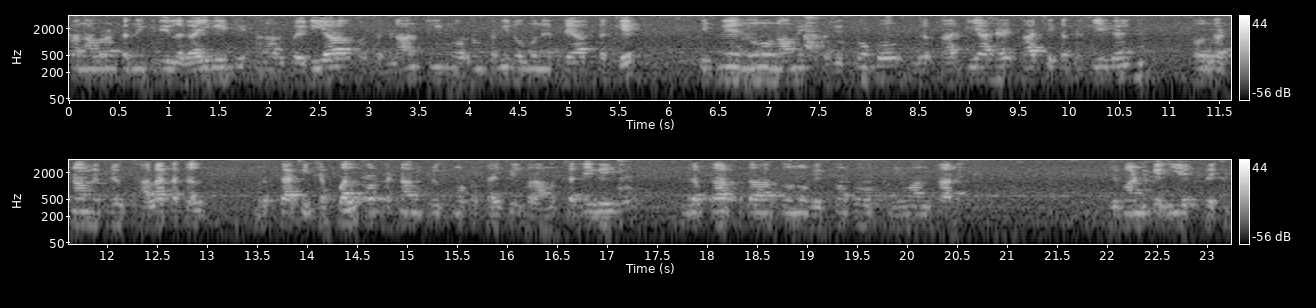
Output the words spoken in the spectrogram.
का अनावरण करने के लिए लगाई गई थी। थाना रुपैडिया और सर्विलांस टीम और हम सभी लोगों ने प्रयास करके इसमें दोनों नामित अभियुक्तों को गिरफ़्तार किया है, साक्ष्य एकत्र किए गए हैं और घटना में प्रयुक्त आला कत्ल, मृतका की चप्पल और घटना में प्रयुक्त मोटरसाइकिल बरामद कर ली गई है। गिरफ़्तार शुदा दोनों व्यक्तियों को नियमानुसार रिमांड के लिए प्रेषित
